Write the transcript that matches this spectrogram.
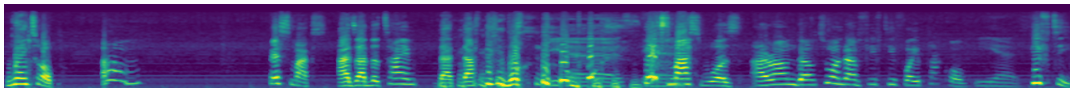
went up. Um, face masks, as at the time that that thing broke, Yes. face yes, mask was around uh, 250 for a pack of Yes. 50.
